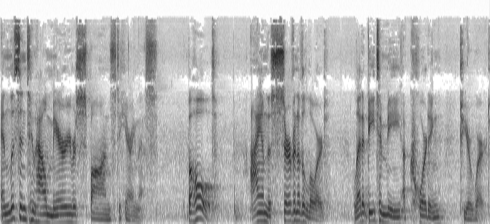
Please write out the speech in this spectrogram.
And listen to how Mary responds to hearing this. Behold, I am the servant of the Lord. Let it be to me according to your word.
